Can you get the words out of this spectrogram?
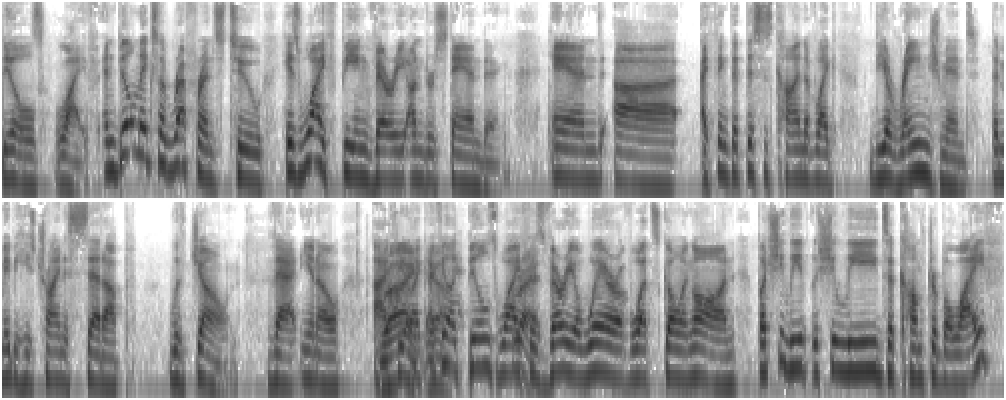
Bill's life. And Bill makes a reference to his wife being very understanding. And uh, I think that this is kind of like the arrangement that maybe he's trying to set up with Joan. That you know, I feel Right, like I feel like Bill's wife Right. is very aware of what's going on, but she lead, she leads a comfortable life.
